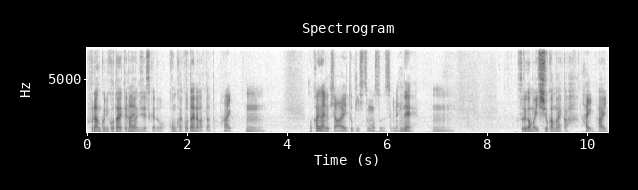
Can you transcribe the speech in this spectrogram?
フランクに答えてる感じですけど、今回答えなかったと、はい、うん、海外の記者はああいう時質問するんですよね。ね。うん、それがまあ1週間前か。はい、はい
